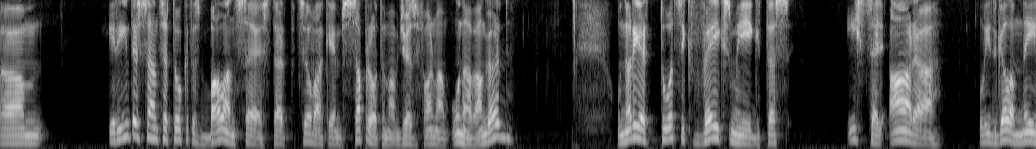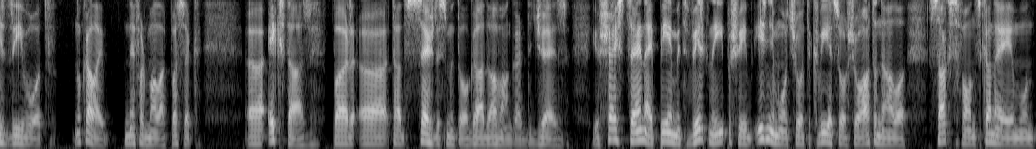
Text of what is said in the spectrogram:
um, ir interesants ar to, ka tas balansē starp cilvēkiem saprotamām džēza formām un avangardu, un arī ar to, cik veiksmīgi tas izceļ ārā līdz galam neizdzīvot, nu kā lai neformālāk pasakā, uh, ekstāzi par uh, tādu 60. gadu avangarda džēzu. Jo šai scēnai piemīt virkni īpašību, izņemot šo kviecošo atonālo saksofonu skanējumu un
